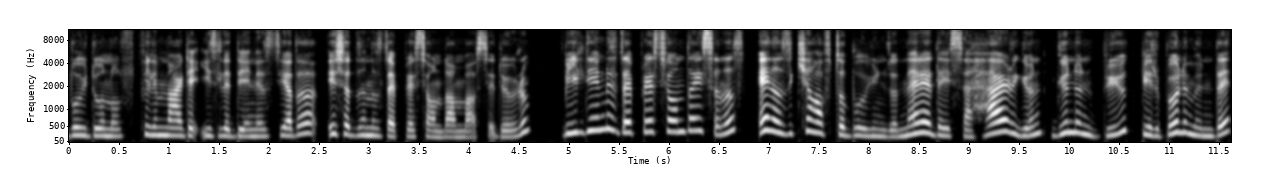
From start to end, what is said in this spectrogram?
duyduğunuz, filmlerde izlediğiniz ya da yaşadığınız depresyondan bahsediyorum. Bildiğimiz depresyondaysanız en az iki hafta boyunca neredeyse her gün günün büyük bir bölümünde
